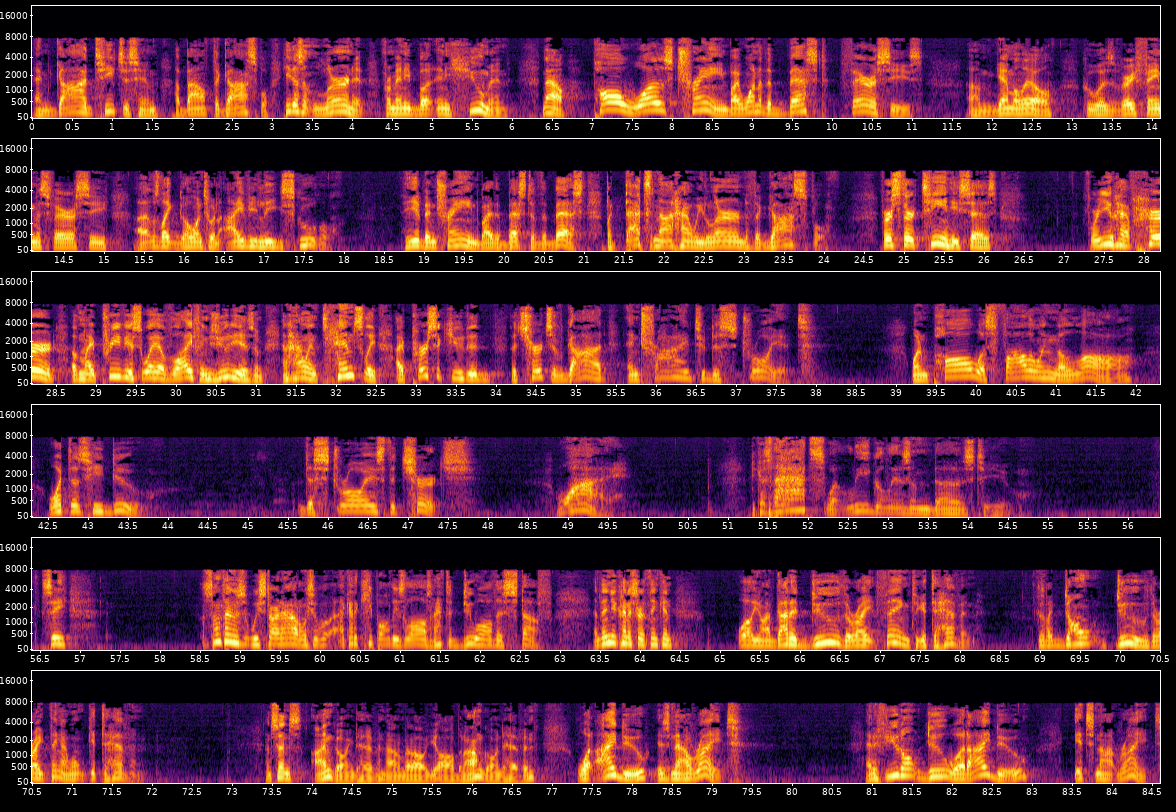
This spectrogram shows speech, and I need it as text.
And God teaches him about the gospel. He doesn't learn it from any but any human. Now, Paul was trained by one of the best Pharisees. Um, Gamaliel, who was a very famous Pharisee, uh, was like going to an Ivy League school. He had been trained by the best of the best, but that's not how we learned the gospel. Verse 13, he says, For you have heard of my previous way of life in Judaism and how intensely I persecuted the church of God and tried to destroy it. When Paul was following the law, what does he do? Destroys the church. Why? Because that's what legalism does to you. See, sometimes we start out and we say, well, I gotta keep all these laws and I have to do all this stuff. And then you kind of start thinking, well, you know, I've gotta do the right thing to get to heaven. Because if I don't do the right thing, I won't get to heaven. And since I'm going to heaven, I don't know about all y'all, but I'm going to heaven, what I do is now right. And if you don't do what I do, it's not right.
